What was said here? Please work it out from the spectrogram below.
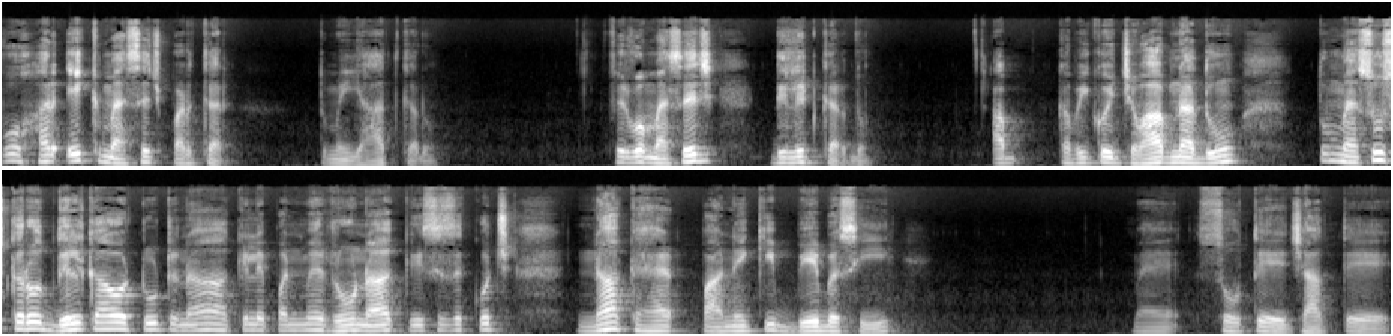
वो हर एक मैसेज पढ़कर तुम्हें याद करूँ। फिर वो मैसेज डिलीट कर दूँ। अब कभी कोई जवाब ना दूँ, तुम महसूस करो दिल का और टूटना, अकेलेपन में रोना, किसी से कुछ ना कह पाने की बेबसी मैं सोते, जागते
